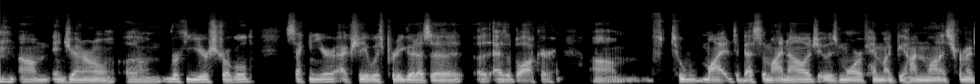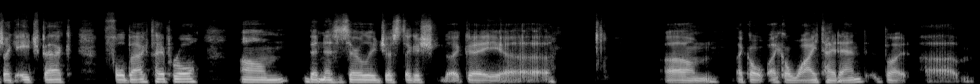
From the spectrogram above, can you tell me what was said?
um, in general, um, rookie year struggled. Second year, actually, was pretty good as a, a as a blocker. Um, to my to best of my knowledge, it was more of him like behind the line of scrimmage, like H back, fullback type role um, than necessarily just like a like a uh, um, like a like a Y tight end, but um,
